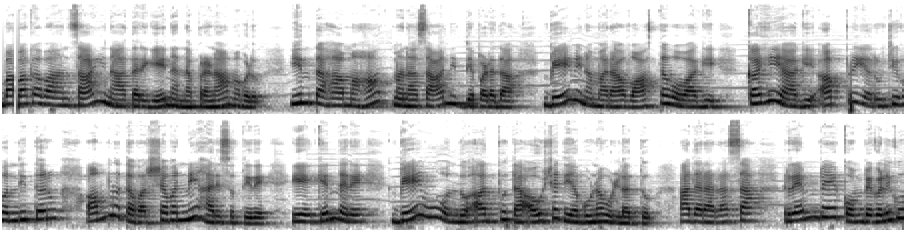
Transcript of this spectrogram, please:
ಭಗವಾನ್ ಸಾಯಿನಾಥರಿಗೆ ನನ್ನ ಪ್ರಣಾಮಗಳು. ಇಂತಹ ಮಹಾತ್ಮನ ಸಾನ್ನಿಧ್ಯ ಪಡೆದ ಬೇವಿನ ಮರ ವಾಸ್ತವವಾಗಿ ಕಹಿಯಾಗಿ ಅಪ್ರಿಯ ರುಚಿ ಹೊಂದಿದ್ದರೂ ಅಮೃತ ವರ್ಷವನ್ನೇ ಹರಿಸುತ್ತಿದೆ. ಏಕೆಂದರೆ ಬೇವು ಒಂದು ಅದ್ಭುತ ಔಷಧಿಯ ಗುಣವುಳ್ಳದ್ದು. ಅದರ ರಸ, ರೆಂಬೆ ಕೊಂಬೆಗಳಿಗೂ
